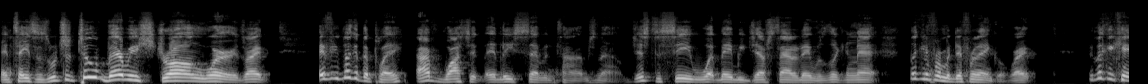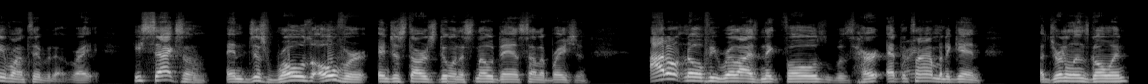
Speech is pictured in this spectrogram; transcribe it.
and tasteless, which are two very strong words, right? If you look at the play, I've watched it at least seven times now, just to see what maybe Jeff Saturday was looking at, looking from a different angle, right? If you look at Kayvon Thibodeaux, right? He sacks him and just rolls over and just starts doing a snow dance celebration. I don't know if he realized Nick Foles was hurt at the right. time. And again, adrenaline's going,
